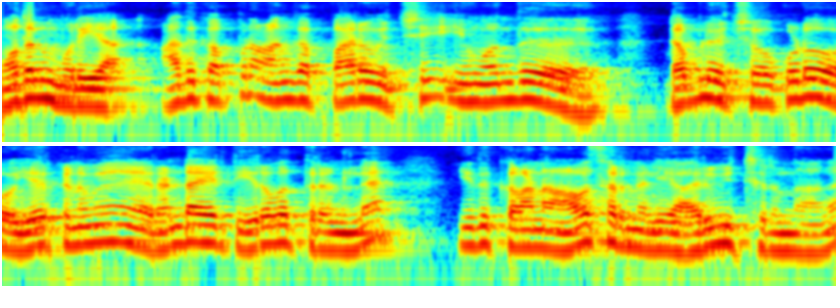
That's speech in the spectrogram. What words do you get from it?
முதல் முறையாக அதுக்கப்புறம் அங்கே பரவிச்சு இவங்க வந்து டபிள்யூஹெச்ஓ கூட ஏற்கனவே ரெண்டாயிரத்தி இருபத்தி ரெண்டில் இதுக்கான அவசர நிலையை அறிவிச்சிருந்தாங்க.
